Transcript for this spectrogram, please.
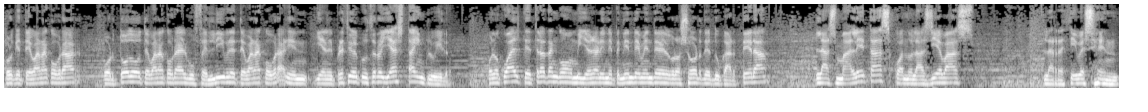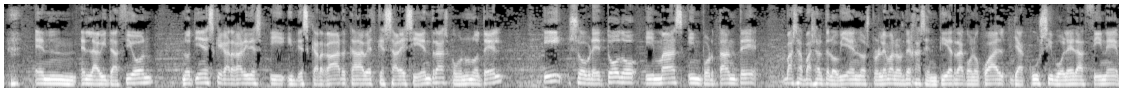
Porque te van a cobrar por todo, te van a cobrar el buffet libre, te van a cobrar y en, y en el precio del crucero ya está incluido. Con lo cual te tratan como millonario independientemente del grosor de tu cartera, las maletas, cuando las llevas, las recibes en, en, la habitación. No tienes que cargar y, y, descargar cada vez que sales y entras, como en un hotel. Y sobre todo y más importante, vas a pasártelo bien, los problemas los dejas en tierra, con lo cual jacuzzi, bolera, cine,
